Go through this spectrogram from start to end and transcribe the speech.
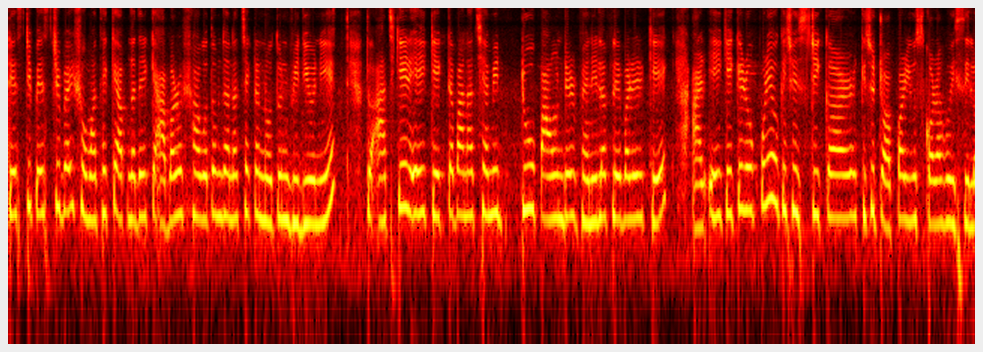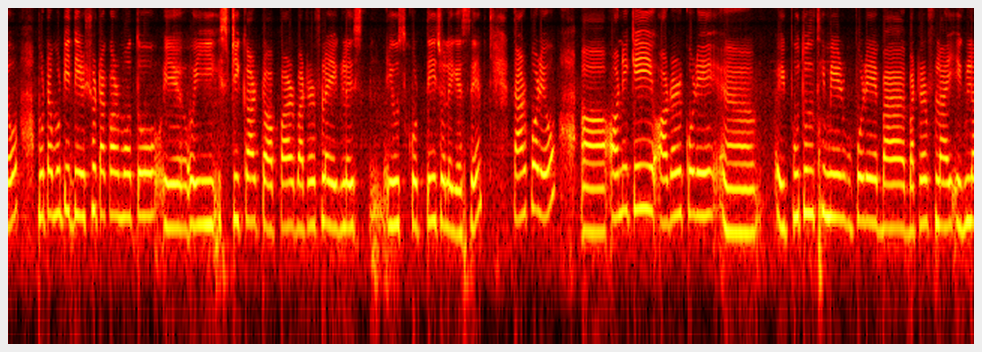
টেস্টি পেস্ট্রি বাই সোমা থেকে আপনাদেরকে আবারও স্বাগতম জানাচ্ছি একটা নতুন ভিডিও নিয়ে। তো আজকের এই কেকটা বানাচ্ছি আমি টু পাউন্ডের ভ্যানিলা ফ্লেভারের কেক আর এই কেকের ওপরেও কিছু স্টিকার কিছু টপার ইউজ করা হয়েছিল। মোটামুটি দেড়শো টাকার মতো ওই স্টিকার টপার বাটারফ্লাই এগুলো ইউজ করতেই চলে গেছে। তারপরেও অনেকেই অর্ডার করে এই পুতুল থিমের উপরে বা বাটারফ্লাই এগুলো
